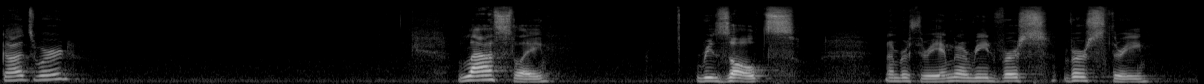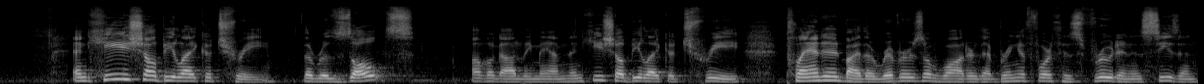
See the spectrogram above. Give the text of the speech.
God's word? Lastly, results. Number three, I'm going to read verse, verse three. And he shall be like a tree, the results of a godly man. Then he shall be like a tree planted by the rivers of water that bringeth forth his fruit in his season.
